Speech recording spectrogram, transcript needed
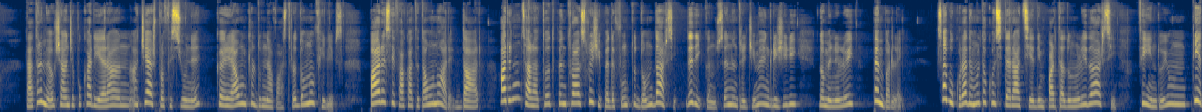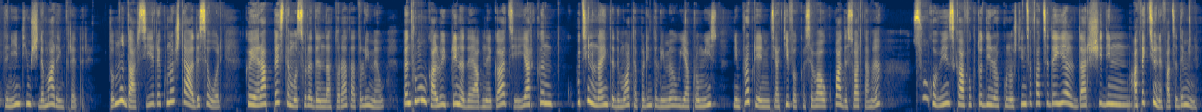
Tatăl meu și-a început cariera în aceeași profesiune căreia unchiul dumneavoastră, domnul Phillips, pare să-i facă atâta onoare, dar a renunțat la tot pentru a sluji pe defunctul domn Darcy, dedicându-se în întregime îngrijirii domeniului Pemberley. S-a bucurat de multă considerație din partea domnului Darcy, fiindu-i un prieten intim și de mare încredere. Domnul Darcy recunoștea adeseori că era peste măsură de îndatorat tatălui meu pentru munca lui plină de abnegație, iar când, cu puțin înainte de moartea părintelui meu, i-a promis, din proprie inițiativă, că se va ocupa de soarta mea, sunt convins că a făcut-o din recunoștință față de el, dar și din afecțiune față de mine.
